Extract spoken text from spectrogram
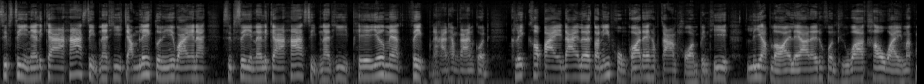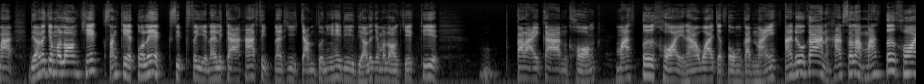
14นาฬิกา50 นาทีจำเลขตัวนี้ไว้นะ 14นาฬิกา50 นาที Player Match 10 นะฮะทำการกดคลิกเข้าไปได้เลย ตอนนี้ผมก็ได้ทำการถอนเป็นที่เรียบร้อยแล้วนะทุกคนถือว่าเข้าไวมากๆ เดี๋ยวเราจะมาลองเช็คสังเกตตัวเลข 14นาฬิกา50 นาทีจำตัวนี้ให้ดี เดี๋ยวเราจะมาลองเช็คที่รายการของ มาสเตอร์คอยนะว่าจะตรงกันไหมมาดูกันนะครับสำหรับมาสเตอร์คอย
